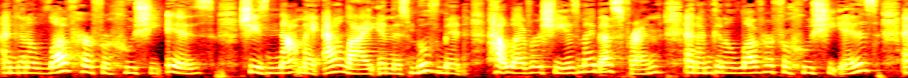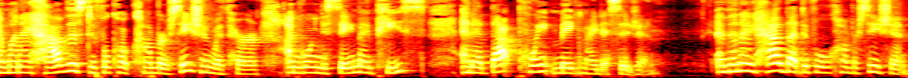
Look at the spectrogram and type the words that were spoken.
I'm going to love her for who she is. She is not my ally in this movement. However, she is my best friend and I'm going to love her for who she is. And when I have this difficult conversation with her, I'm going to say my piece. And at that point, make my decision. And then I had that difficult conversation,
